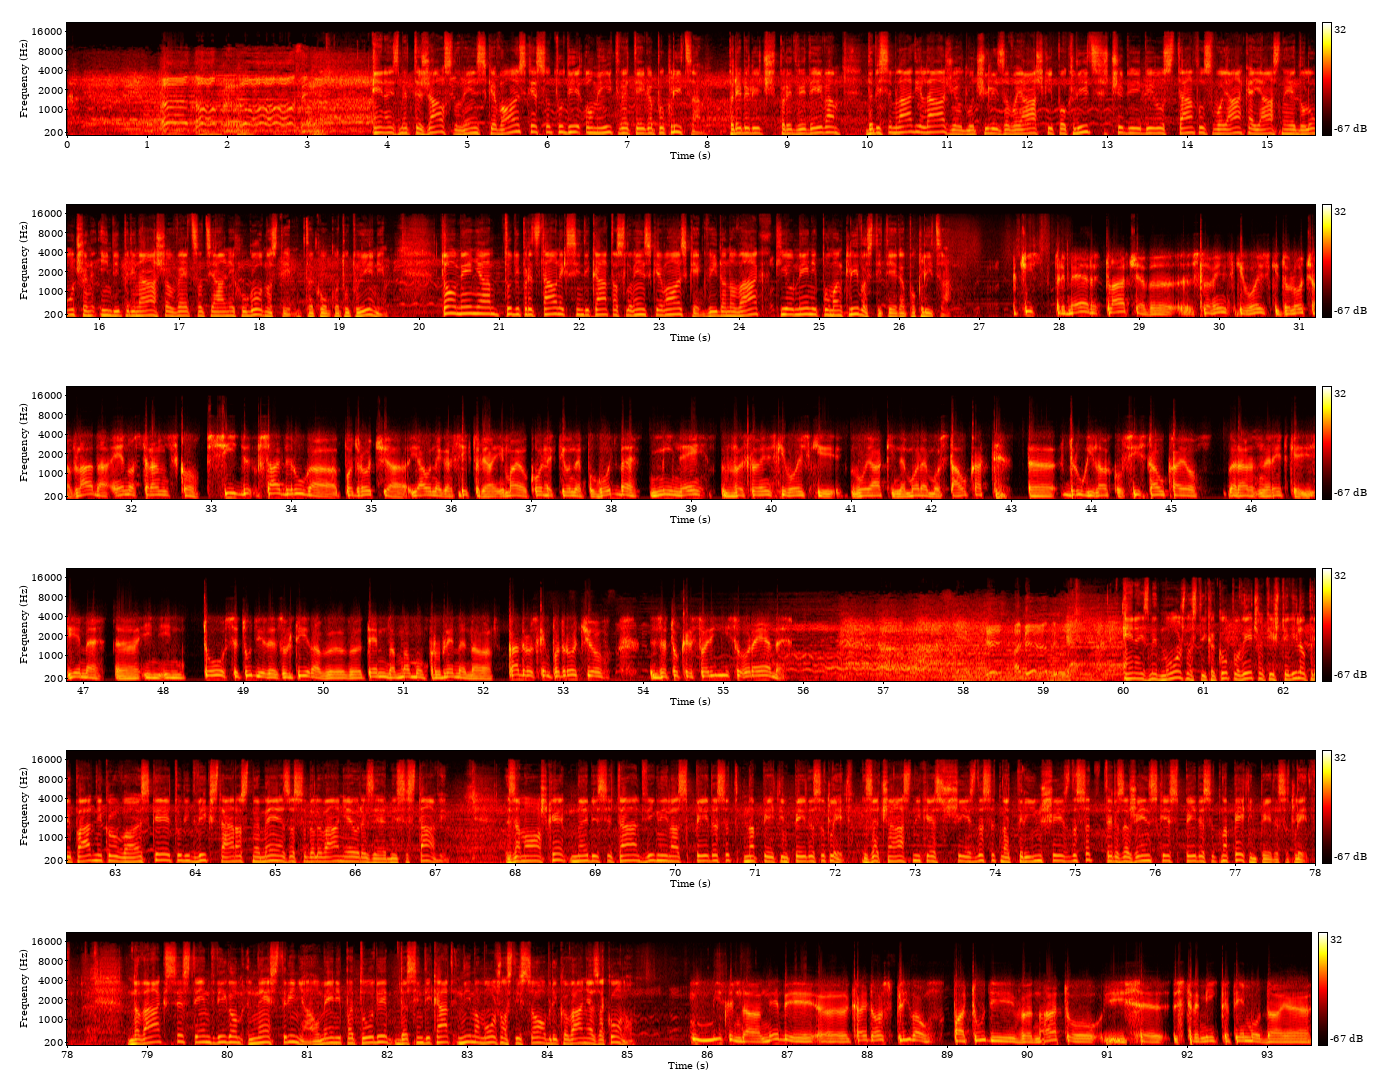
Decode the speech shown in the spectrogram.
Ena izmed težav slovenske vojske so tudi omejitve tega poklica. Prebelič predvideva, da bi se mladi lažje odločili za vojaški poklic, če bi bil status vojaka jasneje določen in bi prinašal več socialnih ugodnosti, tako kot v tujini. To omenja tudi predstavnik sindikata slovenske vojske Gvido Novak, ki omeni pomankljivosti tega poklica. Čist primer plače v slovenski vojski določa vlada enostransko, Vsi, vsa druga področja javnega sektorja imajo kolektivne pogodbe, mi ne, v slovenski vojski vojaki ne moremo stavkati, eh, drugi lahko vsi stavkajo, razne redke izjeme eh, in, in to se tudi rezultira v, v tem, da imamo probleme na kadrovskem področju, zato ker stvari niso urejene. Ena izmed možnosti, kako povečati število pripadnikov vojske, je tudi dvig starostne meje za sodelovanje v rezervni sestavi. Za moške naj bi se ta dvignila z 50 na 55 let, za časnike z 60 na 63 ter za ženske z 50 na 55 let. Novak se s tem dvigom ne strinja, omeni pa tudi, da sindikat nima možnosti sooblikovanja zakonov. Mislim, da ne bi uh, kaj dosti plival, pa tudi v NATO se stremi k temu, da je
